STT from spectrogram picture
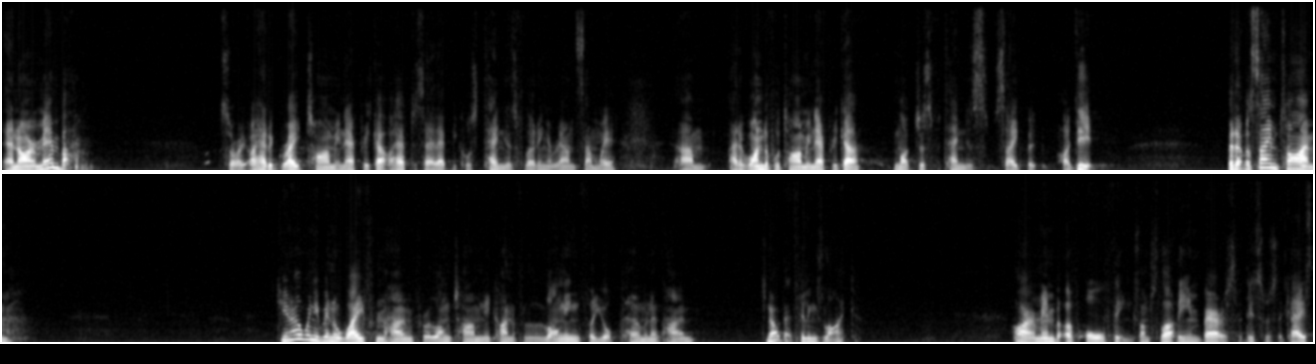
And I remember sorry, I had a great time in Africa. I have to say that because Tanya's floating around somewhere. Um, I had a wonderful time in Africa, not just for Tanya's sake, but I did. But at the same time, do you know when you've been away from home for a long time and you're kind of longing for your permanent home? Do you know what that feeling's like? I remember of all things, I'm slightly embarrassed that this was the case,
